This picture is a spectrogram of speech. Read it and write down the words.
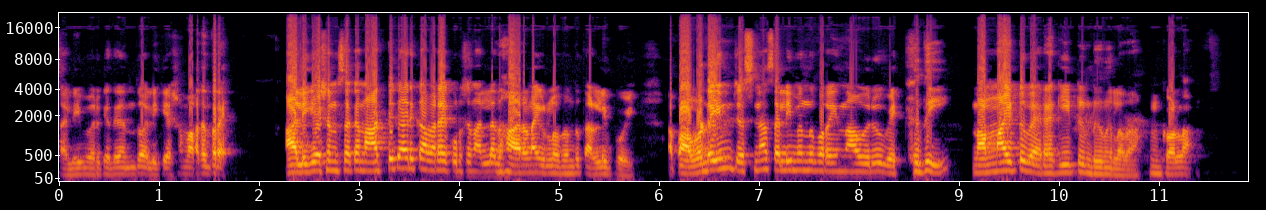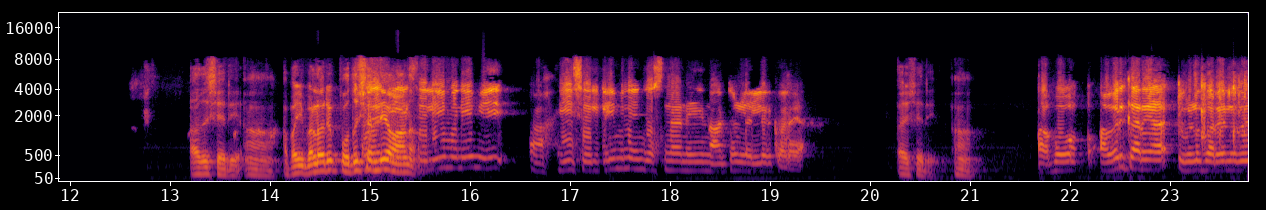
സലീം ഇവർക്കെതിരെ എന്തോ അലിഗേഷൻ പറഞ്ഞത്രേ. ആ അലിഗേഷൻസ് ഒക്കെ നാട്ടുകാർക്ക് അവരെ കുറിച്ച് നല്ല ധാരണയുള്ളതുകൊണ്ട് തള്ളിപ്പോയി. അപ്പൊ അവിടെയും ജസ്ന സലീം എന്ന് പറയുന്ന ആ ഒരു വ്യക്തി നന്നായിട്ട് വിരകിയിട്ടുണ്ട് എന്നുള്ളതാ. കൊള്ളാം. അത് ശരി. ആ അപ്പൊ ഇവളൊരു പൊതുശല്യമാണ് സലീമിനെയും ഈ ആ, ഈ സലീമിനെയും ജസ്നാണ് ഈ നാട്ടിലുള്ള എല്ലാവർക്കും അറിയാം. അത് ശരി. ആ. അപ്പോ അവർക്കറിയാം ഇവൾ പറയുന്നത്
